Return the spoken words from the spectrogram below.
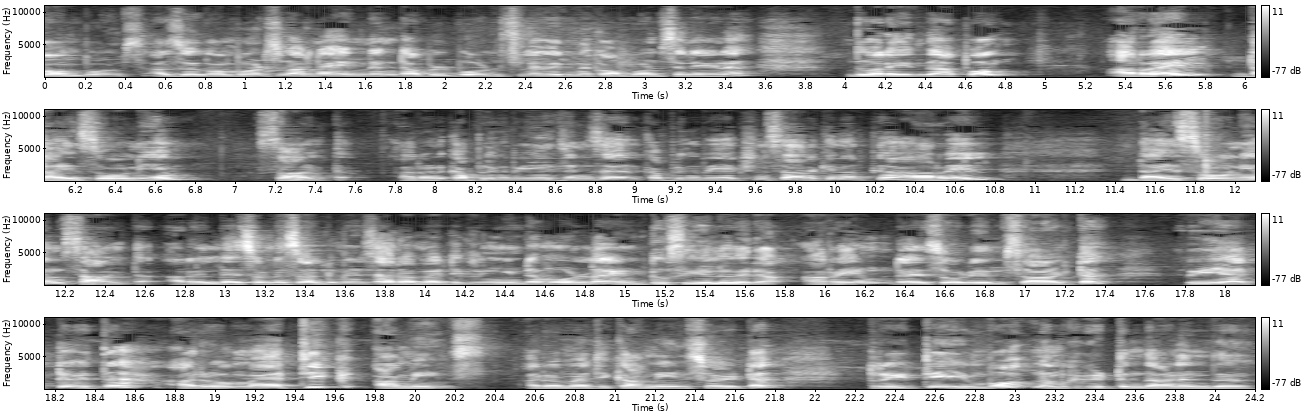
compounds azo compounds പറഞ്ഞാൽ എൻ എൻ ഡബിൾ ബോൺസിൽ വരുന്ന കോമ്പൗണ്ട്സ് തന്നെയാണ് ഇത് പറയുന്നത്. അപ്പോൾ അറൈൽ ഡൈസോണിയം സാൾട്ട് ആരാണ് കപ്ലിംഗ് റിയേജൻസ് കപ്ലിംഗ് റിയാക്ഷൻസ് ആരൊക്കെ നമുക്ക് aryl diazonium salt aryl diazonium salt means aromatic റിങ്ങിന്റെ മുകളിൽ എൻ ടു സി എൽ വരിക അറയും diazonium salt react with aromatic amines aromatic അമീൻസുമായിട്ട് ട്രീറ്റ് ചെയ്യുമ്പോൾ നമുക്ക് കിട്ടുന്നതാണ് എന്ത്?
